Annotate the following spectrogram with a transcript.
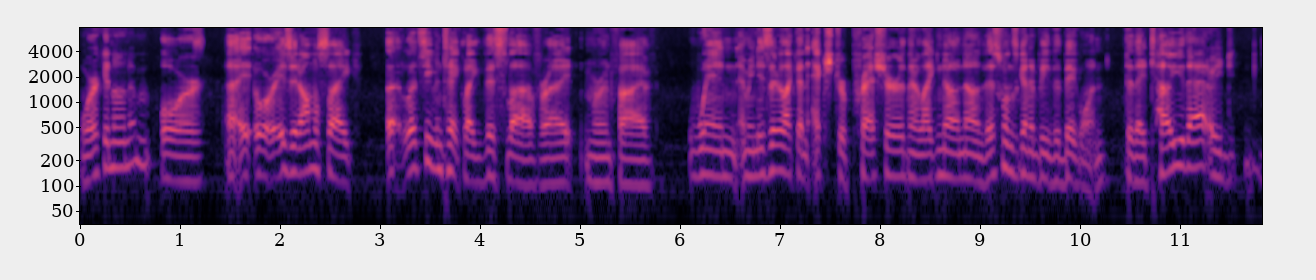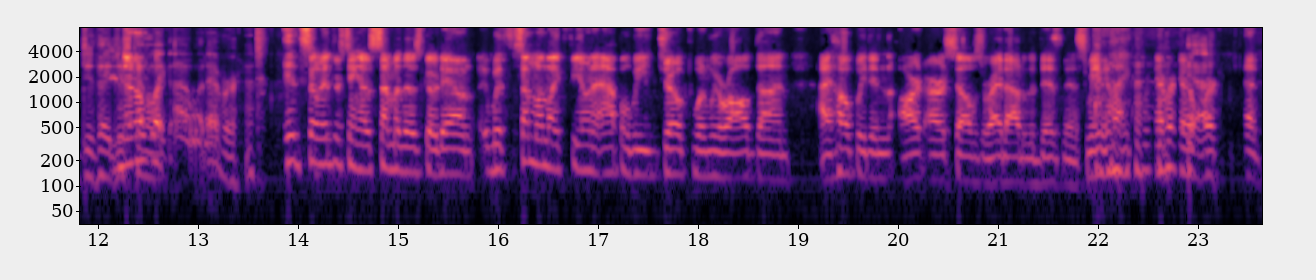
working on them, or uh, or is it almost like uh, let's even take like this love, right, Maroon Five. When I mean, is there like an extra pressure? And they're like, no, no, this one's going to be the big one. Do they tell you that, or do they just No, kind of like- oh, whatever? it's so interesting how some of those go down. With someone like Fiona Apple, we joked when we were all done. I hope we didn't art ourselves right out of the business. Meaning, like we're never going to Yeah. work again.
